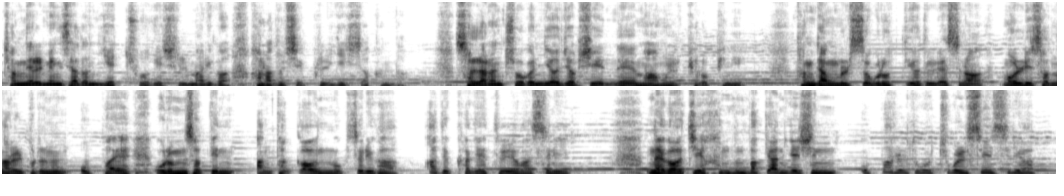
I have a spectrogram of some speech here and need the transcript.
장래를 맹세하던 옛 추억의 실마리가 하나둘씩 풀리기 시작한다. 산란한 추억은 여지없이 내 마음을 괴롭히니 당장 물속으로 뛰어들렸으나 멀리서 나를 부르는 오빠의 울음 섞인 안타까운 목소리가 아득하게 들려왔으니 내가 어찌 한 분밖에 안 계신 오빠를 두고 죽을 수 있으랴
